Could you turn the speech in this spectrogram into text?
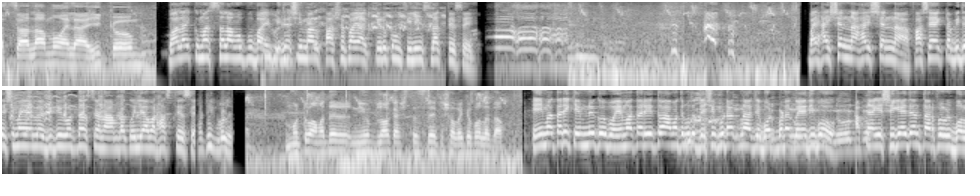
আসসালামু আলাইকুম ওয়ালাইকুম আসসালাম অপু ভাই বিদেশি মাল ফাঁসে পায়া কীরকম ফিলিংস লাগতেছে? ভাই হাইসেন না হাইসেন না। ফাঁসে একটা বিদেশি মাই এলো ভিডিও করতে আসছে না আমরা কইলে আবার হাসতেছে। মোটু আমাদের নিউ ব্লগ আসতেছে এটা সবাইকে বলে দাও। এই মাতারি কেমনে করব? এই মাতারি তো আমাদের মতো দেশি প্রোডাক্ট না যে বটবটা কয়ে দিব। আপনি আগে শিখাই দেন তারপর বল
